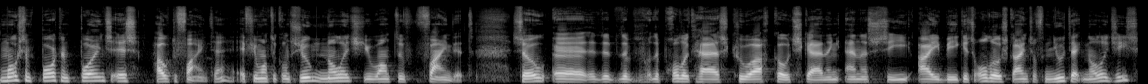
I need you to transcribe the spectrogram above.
most important points is how to find. Eh? If you want to consume knowledge, you want to find it. So uh, the, the, the, product has QR code scanning, NFC, iBeacons, all those kinds of new technologies.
